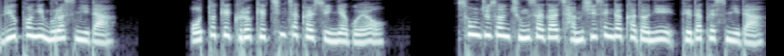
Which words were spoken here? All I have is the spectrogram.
류펑이 물었습니다. 어떻게 그렇게 침착할 수 있냐고요? 송주선 중사가 잠시 생각하더니 대답했습니다.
